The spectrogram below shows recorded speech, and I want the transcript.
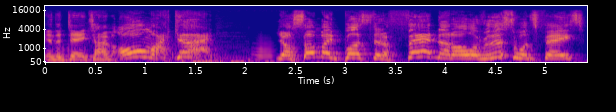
in the daytime. Oh my god! Yo, somebody busted a fat nut all over this one's face.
